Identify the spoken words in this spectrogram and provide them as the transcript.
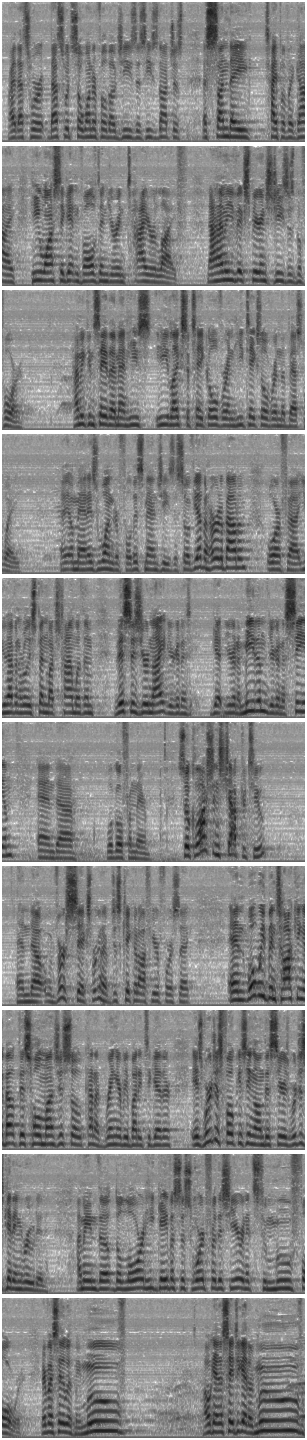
Right? That's, where, that's what's so wonderful about Jesus. He's not just a Sunday type of a guy, He wants to get involved in your entire life. Now, how many of you have experienced Jesus before? How many can say that, man, he's, he likes to take over and he takes over in the best way? Oh, man, it's wonderful, this man Jesus. So if you haven't heard about him or if uh, you haven't really spent much time with him, this is your night. You're to get, you're to meet him, you're to see him, and uh, we'll go from there. So Colossians chapter 2 and uh, verse 6, we're going to just kick it off here for a sec. And what we've been talking about this whole month, just so kind of bring everybody together, is we're just focusing on this series. We're just getting rooted. I mean, the, the Lord, He gave us this word for this year, and it's to move forward. Everybody say it with me. Move. Okay, let's say it together. Move.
